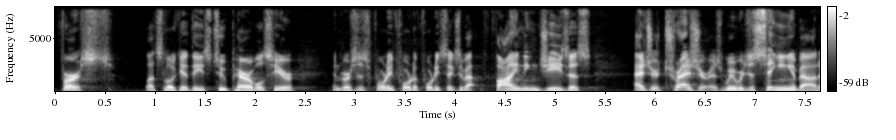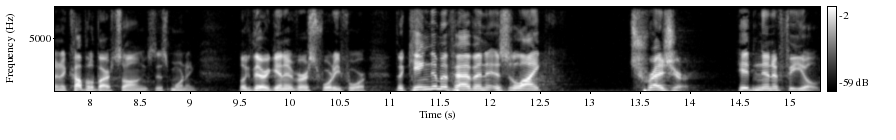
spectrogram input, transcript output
First, let's look at these two parables here in verses 44 to 46 about finding Jesus as your treasure, as we were just singing about in a couple of our songs this morning. Look there again at verse 44. The kingdom of heaven is like treasure hidden in a field,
